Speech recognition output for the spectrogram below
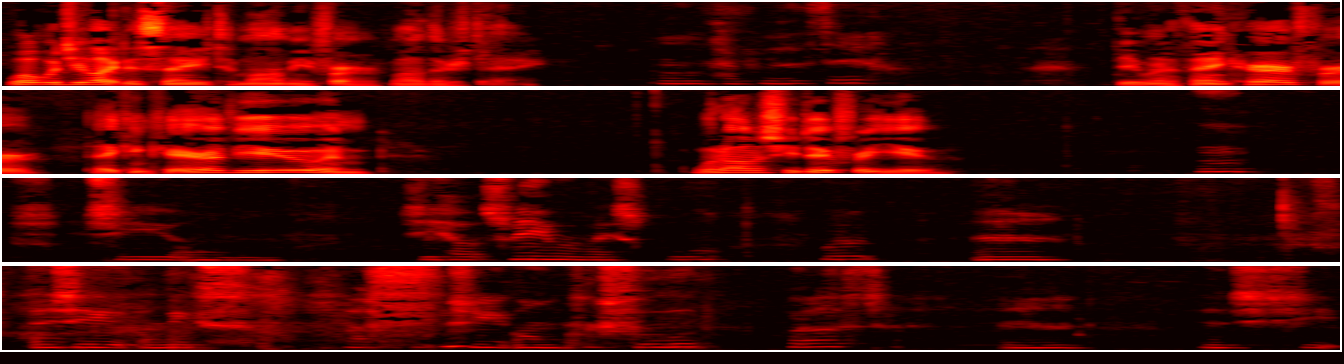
What would you like to say to mommy for Mother's Day? Um, happy Mother's Day. Do you want to thank her for taking care of you and what all does she do for you? Um, she um she helps me with my school work and and she uh, makes us she um cooks food for us and and she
